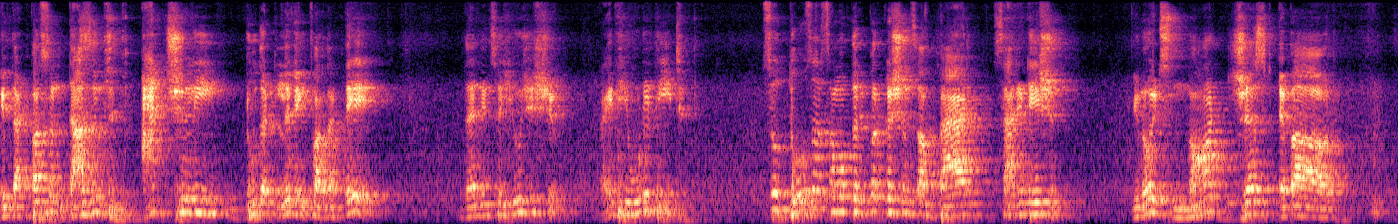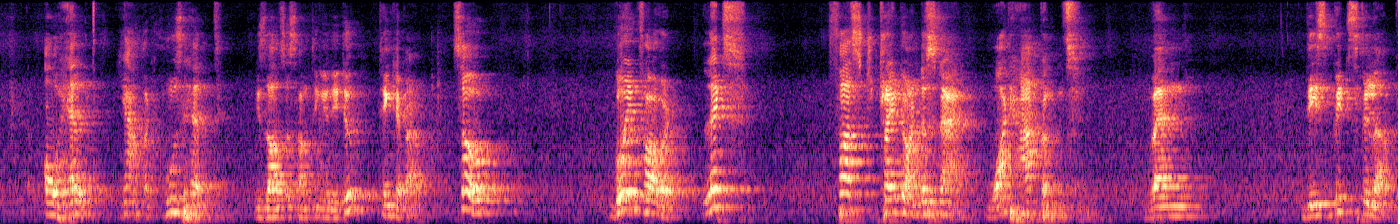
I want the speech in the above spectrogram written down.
If that person doesn't actually do that living for that day, then it's a huge issue. Right? He wouldn't eat. So those are some of the repercussions of bad sanitation. You know, it's not just about oh health. Yeah, but whose health is also something you need to think about. So going forward, let's first try to understand what happens when these pits fill up.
